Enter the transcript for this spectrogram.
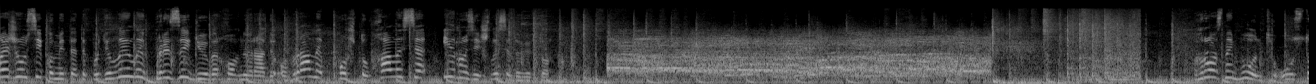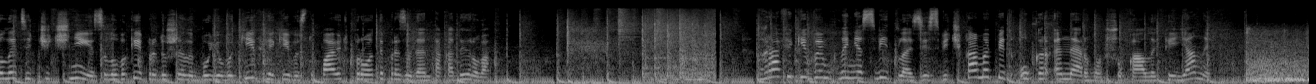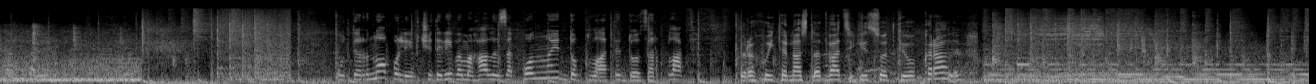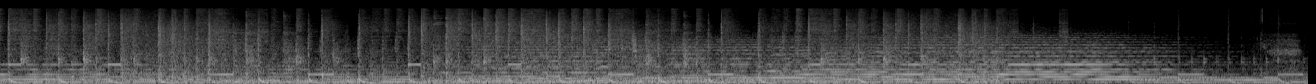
Майже усі комітети поділили, президію Верховної Ради обрали, поштовхалися і розійшлися до вівторка. Грозний бунт у столиці Чечні. Силовики придушили бойовиків, які виступають проти президента Кадирова. Графіки вимкнення світла зі свічками під Укренерго шукали кияни. Тернополі вчителі вимагали законної доплати до зарплат. Рахуйте, нас на 20% обкрали.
